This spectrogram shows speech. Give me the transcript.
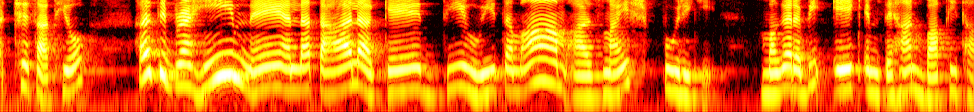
اچھے ساتھیوں حضرت ابراہیم نے اللہ تعالیٰ کے دی ہوئی تمام آزمائش پوری کی، مگر ابھی ایک امتحان باقی تھا۔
